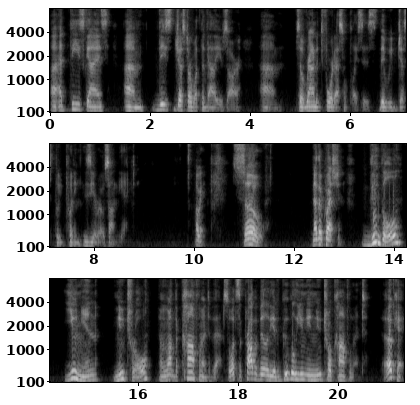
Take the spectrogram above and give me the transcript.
uh, at these guys, um, these just are what the values are. Um, so rounded to four decimal places, they would just put putting zeros on the end. Okay, so another question. Google union neutral, and we want the complement of that. So what's the probability of Google union neutral complement? Okay,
